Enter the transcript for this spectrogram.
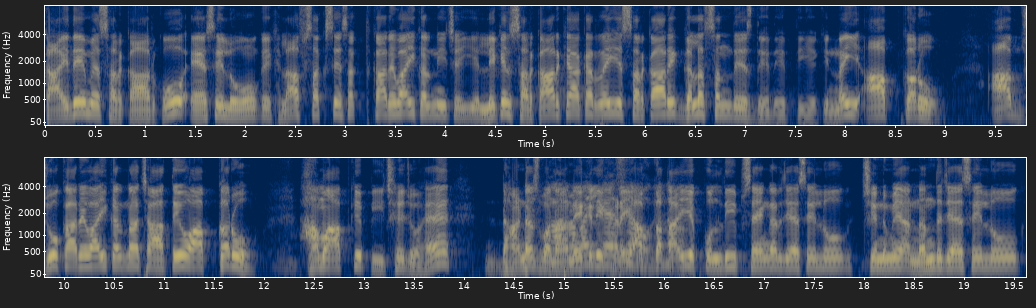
कायदे में सरकार को ऐसे लोगों के खिलाफ सख्त से सख्त कार्रवाई करनी चाहिए, लेकिन सरकार क्या कर रही है? सरकार एक गलत संदेश दे देती है कि नहीं, आप करो। आप जो कार्रवाई करना चाहते हो, आप करो। हम आपके पीछे जो है ढांढस बनाने के लिए खड़े अब बताइए कुलदीप सेंगर जैसे लोग चिन्मयानंद जैसे लोग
